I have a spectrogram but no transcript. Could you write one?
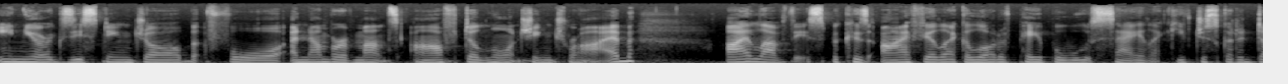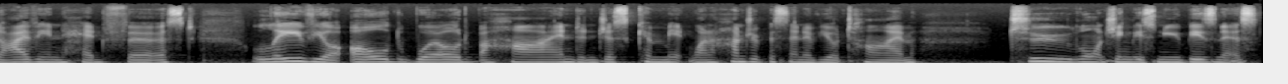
in your existing job for a number of months after launching Tribe. I love this because I feel like a lot of people will say, like, you've just got to dive in head first, leave your old world behind, and just commit 100% of your time to launching this new business.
